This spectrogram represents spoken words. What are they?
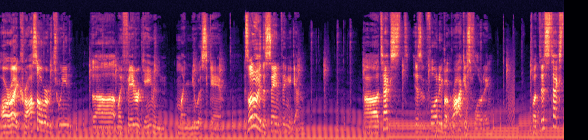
All right, crossover between uh, my favorite game and my newest game. It's literally the same thing again. Uh, text isn't floating, but rock is floating. But this text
